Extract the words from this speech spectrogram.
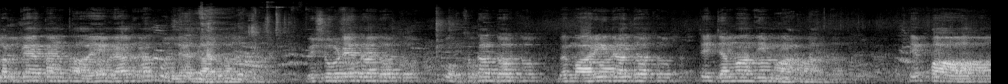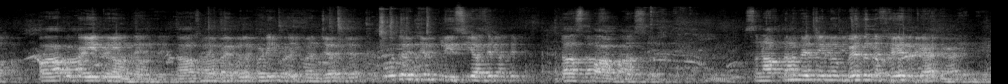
ਲੱਗੈ ਤਾਂ ਧਾਏ ਵੈਦ ਨਾ ਭੁੱਲੇ ਦਾਰੂ। ਵਿਛੋੜੇ ਦਾ ਦੁੱਖ ਭੁੱਖ ਦਾ ਦੁੱਖ ਬਿਮਾਰੀ ਦਾ ਦੁੱਖ ਤੇ ਜਮਾਂ ਦੀ ਮਾਰ ਦਾ ਤੇ ਪਾਪ ਪਾਪ ਕਈ ਤਰ੍ਹਾਂ ਦੇ ਨੇ ਦਾਸ ਬਾਈਬਲ ਪੜ੍ਹੀ, ਬਚਪਨ ਚ। ਉਹਦੇ ਵਿੱਚ ਕਲੀਸਿਆ ਦੇ 10 ਪਾਪ ਦੱਸੇ। ਸਨਾਤਨ ਵਿੱਚ ਇਹਨੂੰ ਵਿਦ ਨਖੇਦ ਕਹਿ ਦਿੰਦੇ ਨੇ।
